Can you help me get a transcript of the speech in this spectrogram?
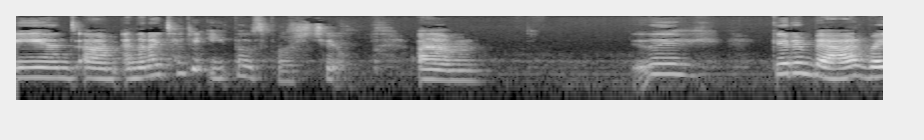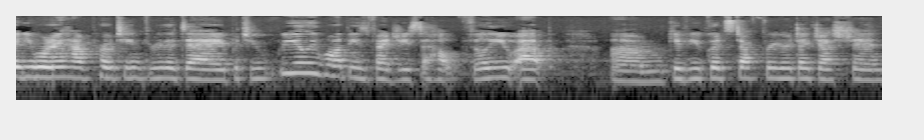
And um, and then I tend to eat those first too. Um, eh, good and bad, right? You want to have protein through the day, but you really want these veggies to help fill you up, um, give you good stuff for your digestion,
